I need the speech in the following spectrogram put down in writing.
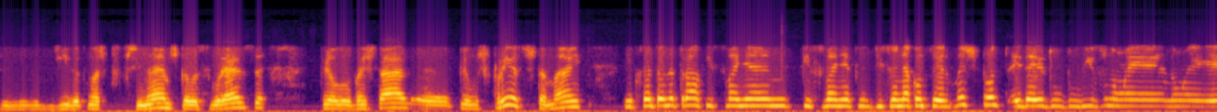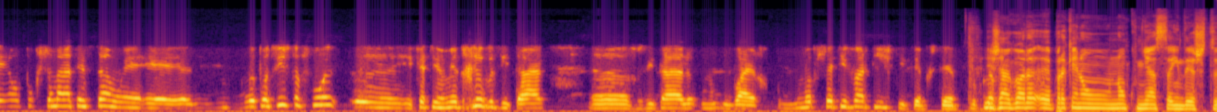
de vida que nós proporcionamos, pela segurança, pelo bem-estar, uh, pelos preços também e portanto é natural que isso venha, que isso venha, que isso venha a acontecer. Mas pronto, a ideia do, do livro não é, não é, é um pouco chamar a atenção. É, é, do meu ponto de vista foi uh, efetivamente revisitar uh, visitar o, o bairro, numa perspectiva artística, percebe? Porque e já agora, eh, para quem não, não conhece ainda este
